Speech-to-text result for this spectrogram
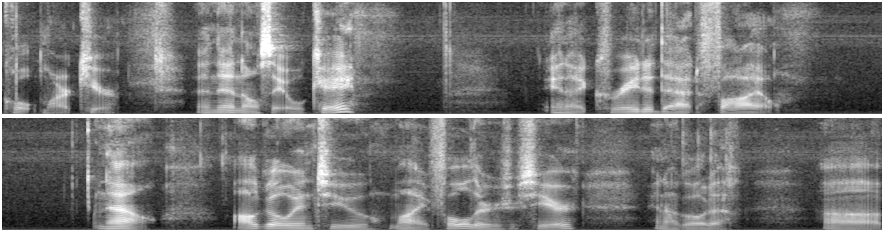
quote mark here. And then I'll say OK. And I created that file. Now, I'll go into my folders here and I'll go to uh,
